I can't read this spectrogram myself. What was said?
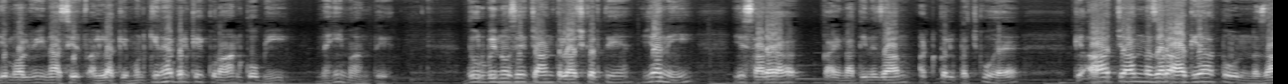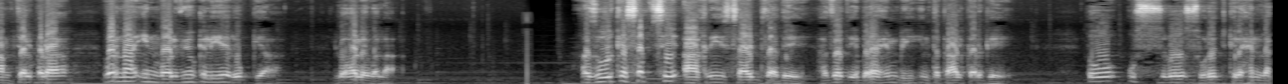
یہ مولوی نہ صرف اللہ کے ممکن ہے بلکہ قرآن کو بھی نہیں مانتے۔ دوربینوں سے چاند تلاش کرتے ہیں۔ یعنی یہ سارا کائناتی نظام اٹکل پچکو ہے کہ آج چاند نظر آ گیا تو نظام چل پڑا، ورنہ ان مولویوں کے لیے رک گیا۔ لوہلے والا۔ حضور کے سب سے آخری صاحب زادے حضرت ابراہیم بھی انتقال کر گئے۔ تو اس روز سورج گرہن لگ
